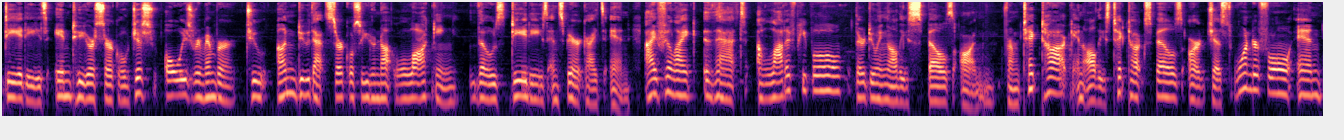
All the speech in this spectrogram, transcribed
deities into your circle, just always remember to undo that circle so you're not locking those deities and spirit guides in. I feel like that a lot of people they're doing all these spells on from TikTok and all these TikTok spells are just wonderful and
